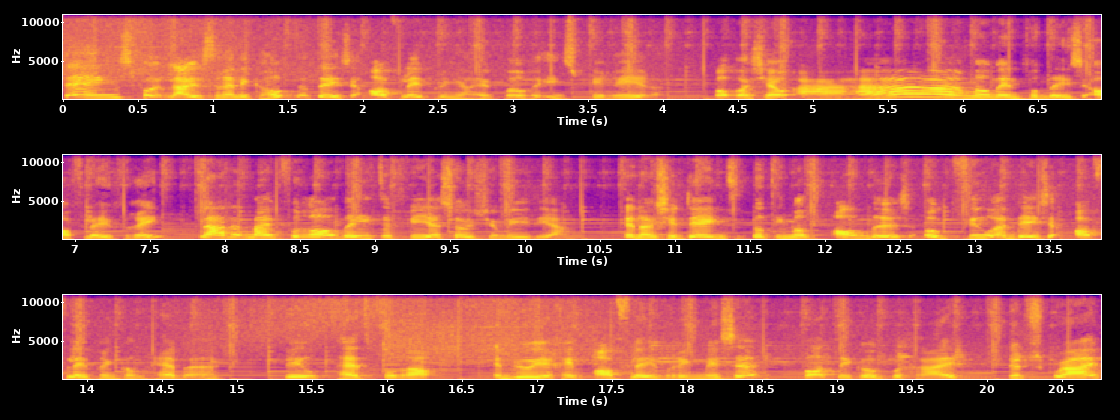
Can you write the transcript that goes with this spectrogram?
Thanks voor het luisteren en ik hoop dat deze aflevering jou heeft mogen inspireren. Wat was jouw aha-moment van deze aflevering? Laat het mij vooral weten via social media. En als je denkt dat iemand anders ook veel aan deze aflevering kan hebben, deel het vooral. En wil je geen aflevering missen, wat ik ook begrijp, subscribe,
